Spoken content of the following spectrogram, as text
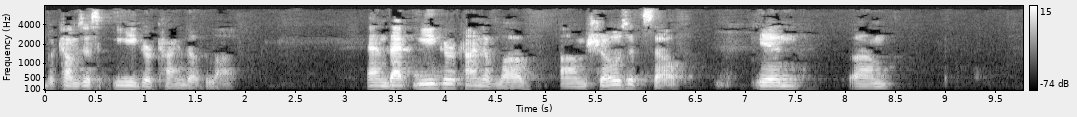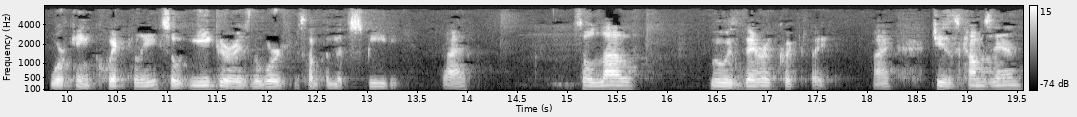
becomes this eager kind of love. And that eager kind of love um, shows itself in um, working quickly. So eager is the word for something that's speedy, right? So love moves very quickly, right? Jesus comes in,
